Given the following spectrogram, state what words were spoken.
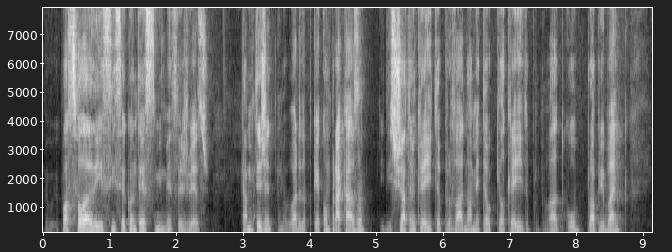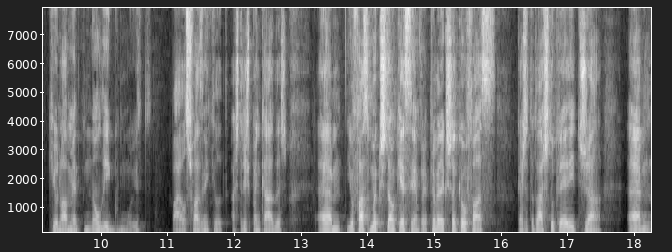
Eu posso falar disso, isso acontece-me imensas vezes. Que há muita gente que me aborda porque quer comprar casa e diz que já tem o crédito aprovado, normalmente é aquele crédito aprovado com o próprio banco, que eu normalmente não ligo muito, Pá, eles fazem aquilo às três pancadas. Um, eu faço uma questão que é sempre, a primeira questão que eu faço, que já trataste do crédito, já. Um,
